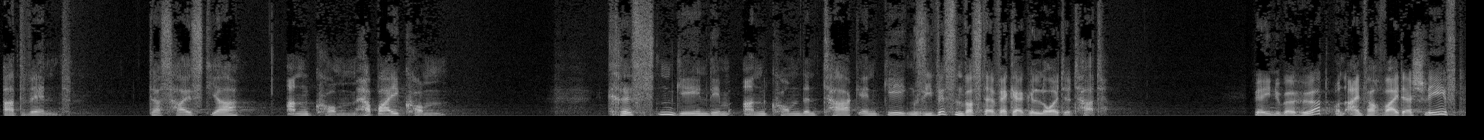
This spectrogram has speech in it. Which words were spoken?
Advent, das heißt ja ankommen, herbeikommen. Christen gehen dem ankommenden Tag entgegen. Sie wissen, was der Wecker geläutet hat. Wer ihn überhört und einfach weiter schläft,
